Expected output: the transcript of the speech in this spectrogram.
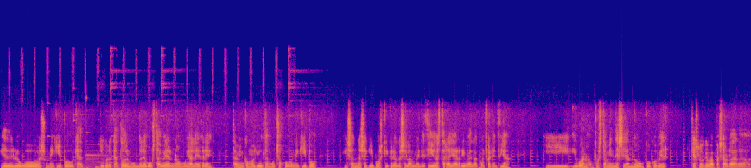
desde luego es un equipo que yo creo que a todo el mundo le gusta ver, ¿no? Muy alegre. También como Utah, mucho juego en equipo. Y son dos equipos que creo que se lo han merecido estar ahí arriba en la conferencia. Y, bueno, pues también deseando un poco ver qué es lo que va a pasar ahora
